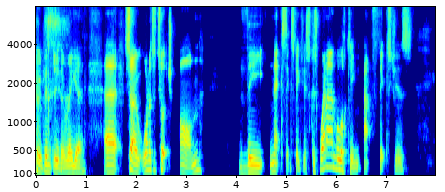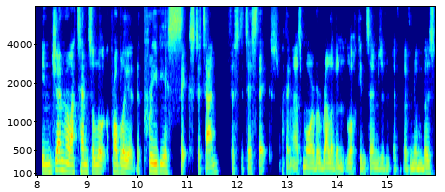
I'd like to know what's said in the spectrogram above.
we've been through the ringer. Uh, so, wanted to touch on the next six fixtures because when I'm looking at fixtures, in general, I tend to look probably at the previous six to 10 for statistics. I think that's more of a relevant look in terms of, of, of, numbers.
